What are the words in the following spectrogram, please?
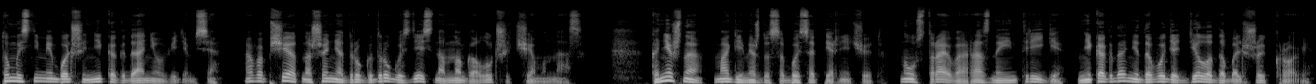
то мы с ними больше никогда не увидимся. А вообще отношения друг к другу здесь намного лучше, чем у нас. Конечно, маги между собой соперничают, но устраивая разные интриги, никогда не доводят дело до большой крови.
